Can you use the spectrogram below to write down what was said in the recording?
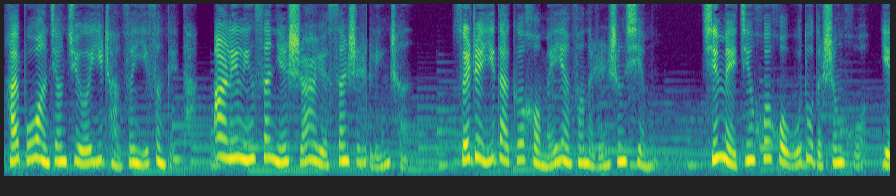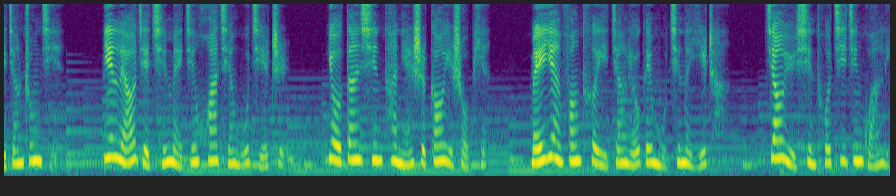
还不忘将巨额遗产分一份给他。二零零三年十二月三十日凌晨，随着一代歌后梅艳芳的人生谢幕，秦美金挥霍无度的生活也将终结。因了解秦美金花钱无节制，又担心她年事高易受骗。梅艳芳特意将留给母亲的遗产交予信托基金管理，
